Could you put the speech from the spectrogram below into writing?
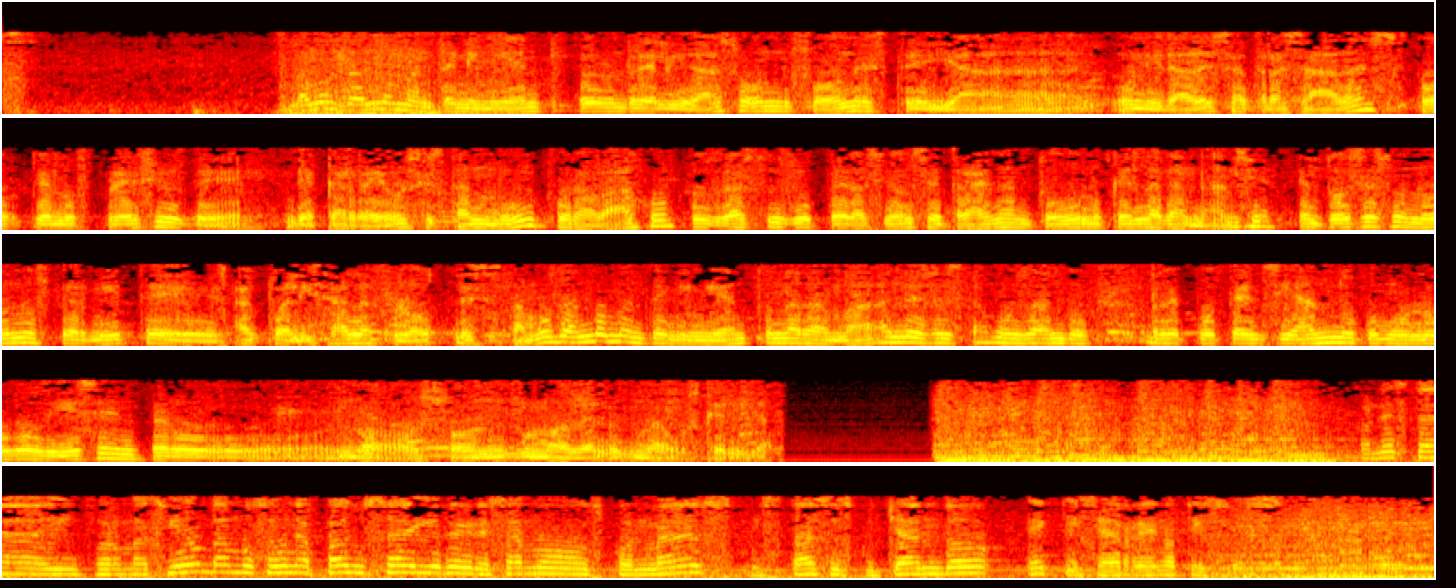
Estamos dando mantenimiento, pero en realidad son, son este, ya unidades atrasadas porque los precios de, de acarreos están muy por abajo. Los gastos de operación se tragan todo lo que es la ganancia. Entonces eso no nos permite actualizar la flota. Les estamos dando mantenimiento nada más, les estamos dando repotenciando como luego dicen, pero no son modelos nuevos que. Con esta información vamos a una pausa y regresamos con más. Estás escuchando XR Noticias.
